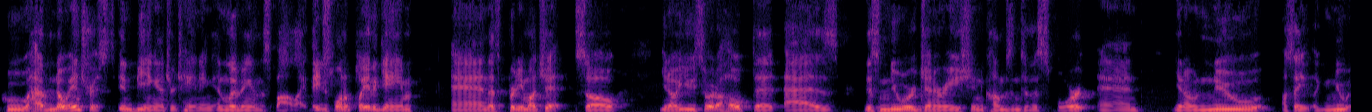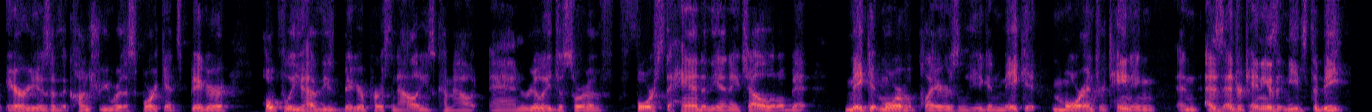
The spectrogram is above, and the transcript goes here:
who have no interest in being entertaining and living in the spotlight. They just want to play the game, and that's pretty much it. So you know, you sort of hope that as this newer generation comes into the sport and, you know, new, I'll say like new areas of the country where the sport gets bigger, hopefully you have these bigger personalities come out and really just sort of force the hand of the NHL a little bit, make it more of a players league and make it more entertaining and as entertaining as it needs to be.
